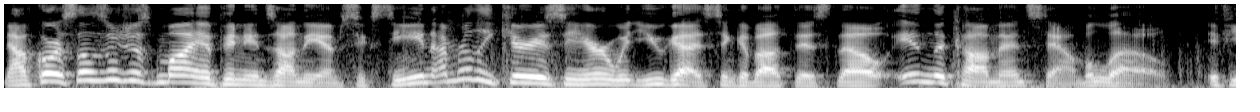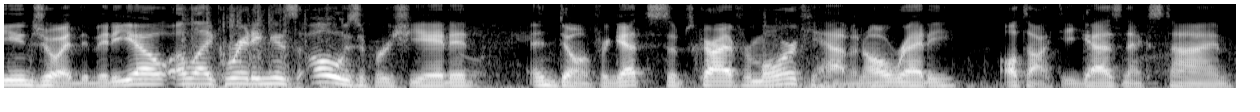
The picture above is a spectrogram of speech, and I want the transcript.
Now, of course, those are just my opinions on the M16. I'm really curious to hear what you guys think about this, though, in the comments down below. If you enjoyed the video, a like rating is always appreciated, and don't forget to subscribe for more if you haven't already. I'll talk to you guys next time.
